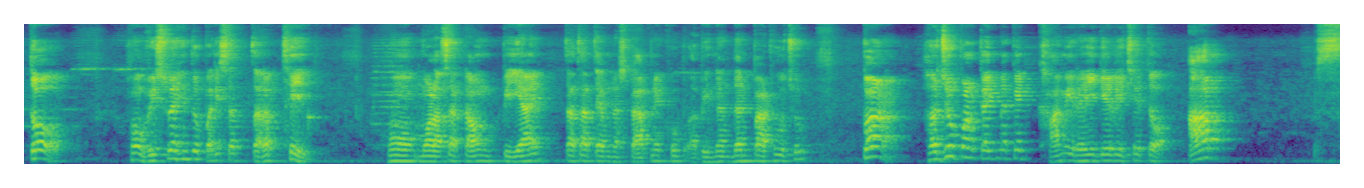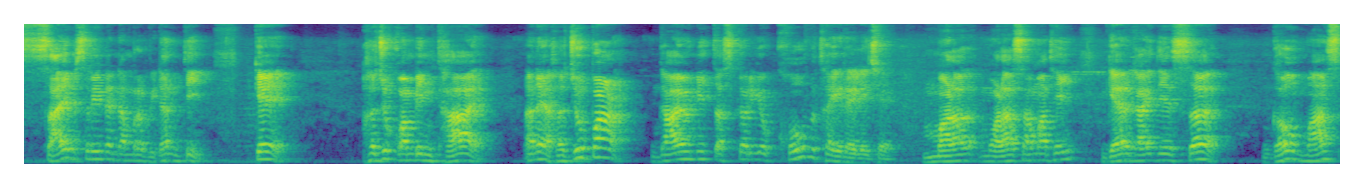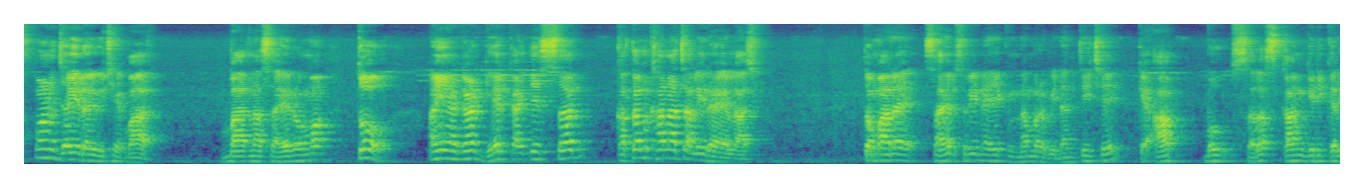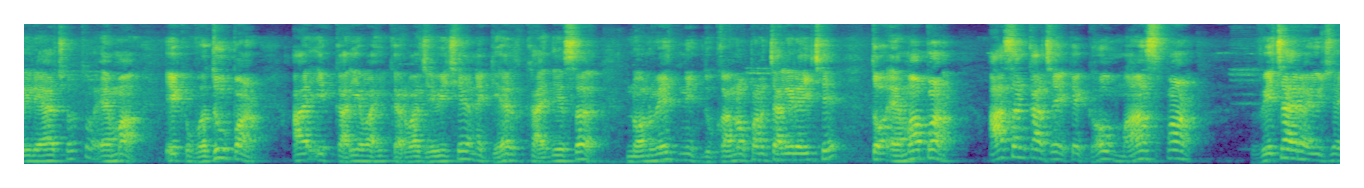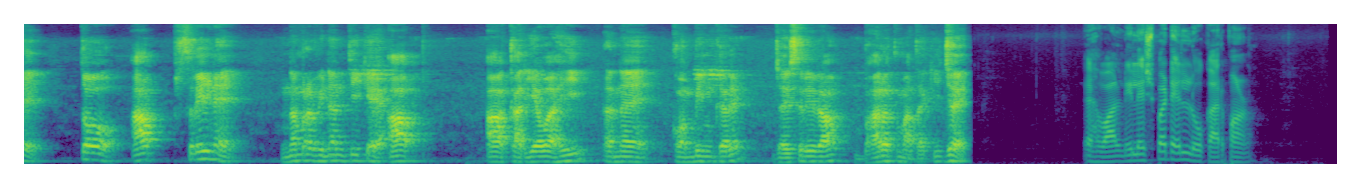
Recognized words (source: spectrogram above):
તો હું વિશ્વ હિન્દુ પરિષદ તરફથી હું મોડાસા ટાઉન પીઆઈ તથા તેમના સ્ટાફને ખૂબ અભિનંદન પાઠવું છું. પણ હજુ પણ કંઈક ને કંઈક ખામી રહી ગયેલી છે તો આપ સાહેબશ્રીને નમ્ર વિનંતી કે હજુ કોમ્બિંગ થાય અને હજુ પણ ગાયોની તસ્કરીઓ ખૂબ થઈ રહેલી છે. મોડા મોડાસામાંથી ગેરકાયદેસર ગૌ માંસ પણ જઈ રહ્યું છે બહાર. બહારના શહેરોમાં તો અહીં આગળ ગેરકાયદેસર કતલખાના ચાલી રહેલા છે. તો મારે સાહેબશ્રીને એક નમ્ર વિનંતી છે કે આપ બહુ સરસ કામગીરી કરી રહ્યા છો, તો એમાં એક વધુ પણ આ એક કાર્યવાહી કરવા જેવી છે અને ગેરકાયદેસર નોનવેજની દુકાનો પણ ચાલી રહી છે. તો એમાં પણ આશંકા છે કે ઘઉં માંસ પણ વેચાઈ રહ્યું છે. તો આપ શ્રીને નમ્ર વિનંતી કે આપ આ કાર્યવાહી અને કોમ્બિંગ કરે. જય શ્રી રામ. ભારત માતા કી જય. અહેવાલ નિલેશ પટેલ, લોકાર્પણ.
